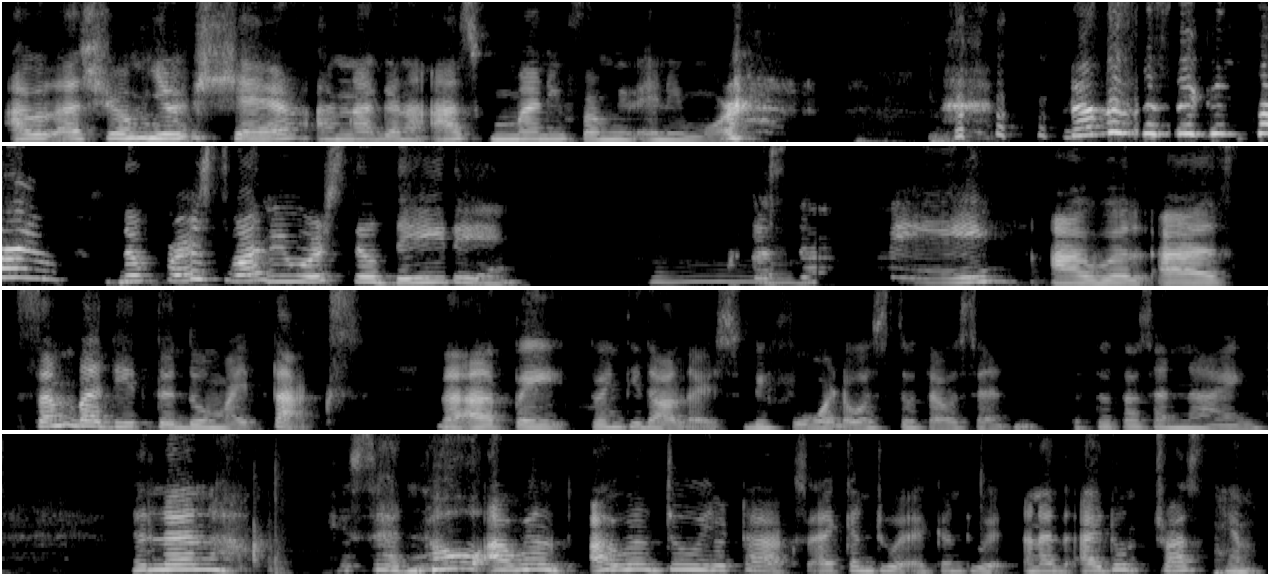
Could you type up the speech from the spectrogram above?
I will assume your share. I'm not gonna ask money from you anymore. that was the second time. The first one, we were still dating. Because Ah. then me, I will ask somebody to do my tax. That I'll pay twenty dollars before that was 2000, 2009. And then he said, "No, I will, I will do your tax. I can do it. I can do it." And I, I don't trust him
